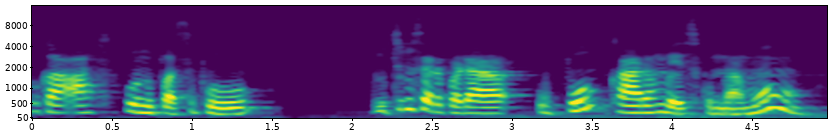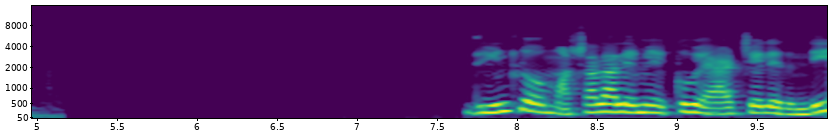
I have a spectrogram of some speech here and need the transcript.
ఒక హాఫ్ స్పూన్ పసుపు రుచికి సరిపడా ఉప్పు కారం వేసుకుందాము. దీంట్లో మసాలాలు ఏమీ ఎక్కువ యాడ్ చేయలేదండి.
